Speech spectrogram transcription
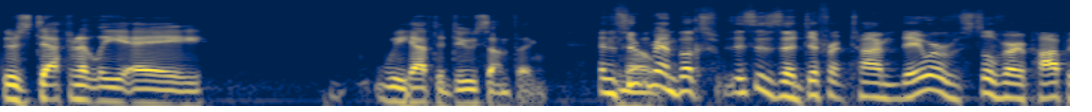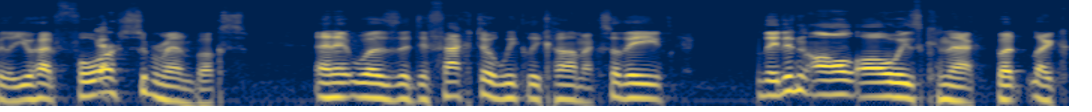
there's definitely a we have to do something. And the. Superman books, this is a different time. They were still very popular. You had four Yeah. Superman books, and it was a de facto weekly comic. So they they didn't all always connect, but like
